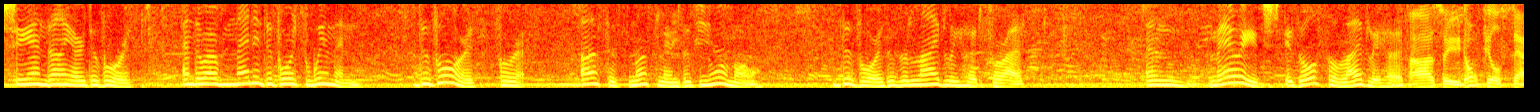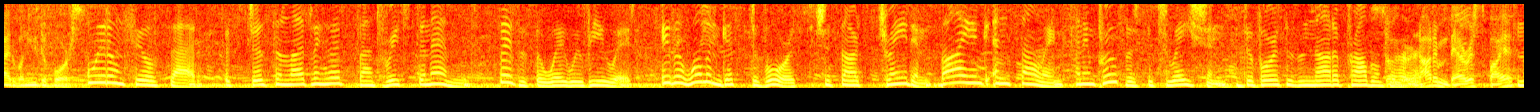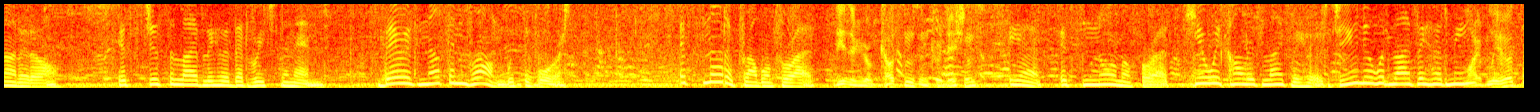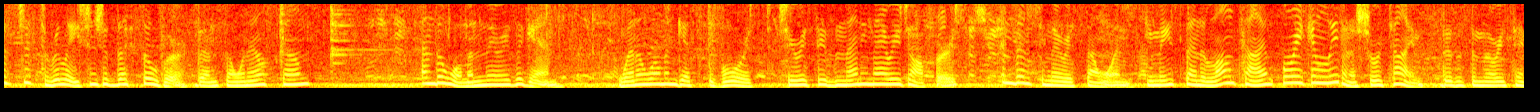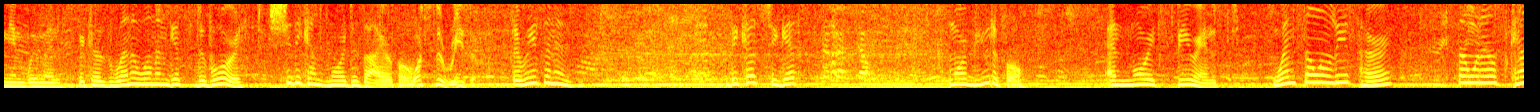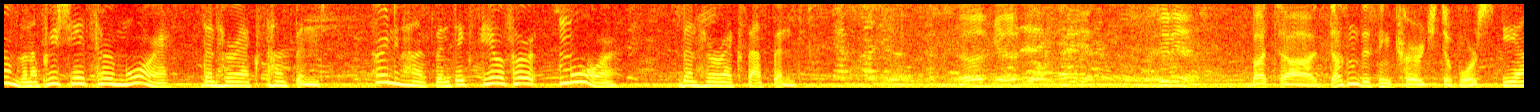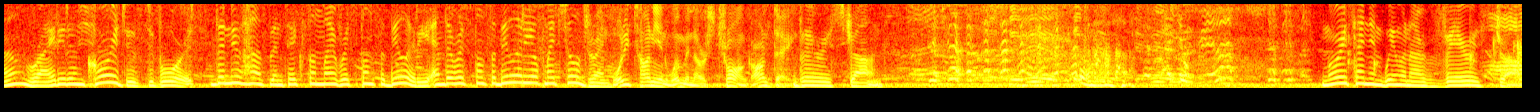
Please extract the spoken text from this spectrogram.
She and I are divorced, and there are many divorced women. Divorce for us as Muslims is normal. Divorce is a livelihood for us. And marriage is also livelihood. Ah, so you don't feel sad when you divorce. We don't feel sad. It's just a livelihood that reached an end. This is the way we view it. If a woman gets divorced, she starts trading, buying and selling, and improves her situation. Divorce is not a problem So for her. you're not embarrassed by it? Not at all. It's just a livelihood that reached an end. There is nothing wrong with divorce. It's not a problem for us. These are your customs and traditions? Yes, it's normal for us. Here we call it livelihood. Do you know what livelihood means? Livelihood? It's just a relationship that's over. Then someone else comes, and the woman marries again. When a woman gets divorced, she receives many marriage offers, and then she marries someone. He may spend a long time, or he can leave in a short time. This is the Mauritanian women, because when a woman gets divorced, she becomes more desirable. What's the reason? The reason is because she gets more beautiful and more experienced. When someone leaves her, someone else comes and appreciates her more than her ex husband. Her new husband takes care of her more than her ex husband. But uh, doesn't this encourage divorce? Yeah, right, it encourages divorce. The new husband takes on my responsibility and the responsibility of my children. Mauritanian women are strong, aren't they? Very strong. Mauritanian women are very strong.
